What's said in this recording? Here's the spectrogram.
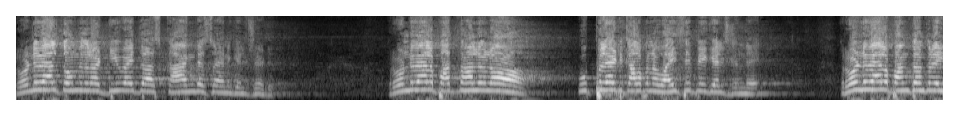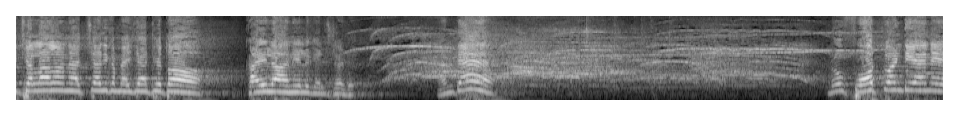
రెండు వేల తొమ్మిదిలో డివై దాస్ కాంగ్రెస్ ఆయన గెలిచాడు. రెండు వేల పద్నాలుగులో ఉప్పులేటి కలపన వైసీపీ గెలిచింది. రెండు వేల పంతొమ్మిదిలో ఈ జిల్లాలోని అత్యధిక మెజార్టీతో కైలా అనిల్ గెలిచాడు. అంటే నువ్వు ఫోర్ ట్వంటీ అని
